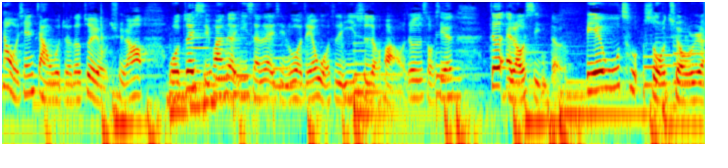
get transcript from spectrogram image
那我先讲，我觉得最有趣，然后我最喜欢的医生类型。如果今天我是医师的话，我就是首先就是 L 型的，别无所求人。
